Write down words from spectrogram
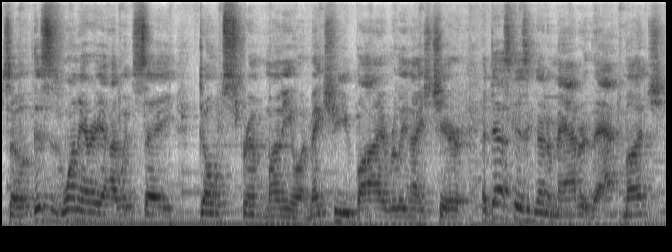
So this is one area I would say don't scrimp money on. Make sure you buy a really nice chair. A desk isn't going to matter that much.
